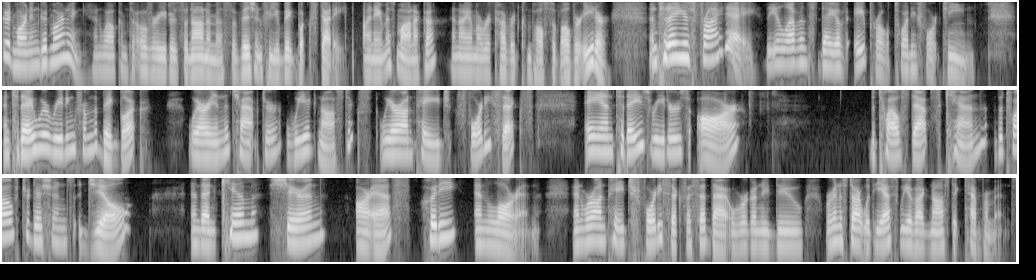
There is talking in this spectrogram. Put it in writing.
Good morning, good morning, and welcome to Overeaters Anonymous, a Vision for You Big Book study. My name is Monica, and I am a recovered compulsive overeater. And today is Friday, the 11th day of April 2014. And today we're reading from the Big Book. We are in the chapter We Agnostics. We are on page 46, and today's readers are the 12 Steps, Ken, the 12 Traditions, Jill, and then Kim, Sharon, RS, Hoodie, and Lauren. And we're on page 46. I said that. We're going to do we're going to start with yes, we have agnostic temperaments.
